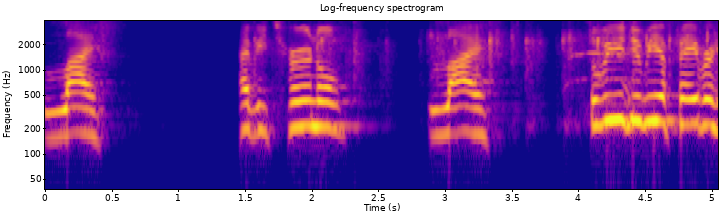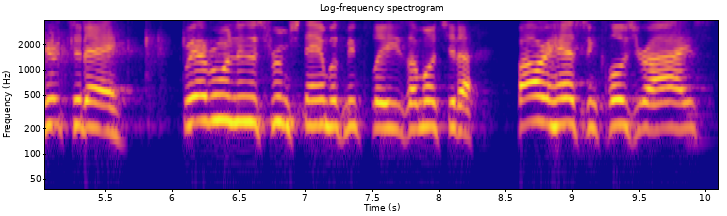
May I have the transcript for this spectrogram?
life. Have eternal life. So, will you do me a favor here today? Will everyone in this room stand with me, please? I want you to bow your heads and close your eyes.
